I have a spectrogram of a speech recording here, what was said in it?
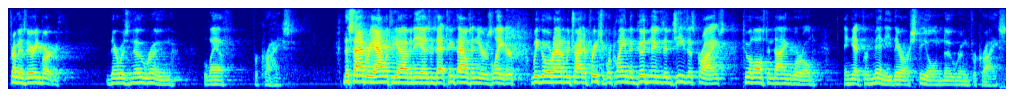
From his very birth, there was no room left for Christ. The sad reality of it is, is that 2,000 years later, we go around and we try to preach and proclaim the good news of Jesus Christ to a lost and dying world. And yet, for many, there are still no room for Christ.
